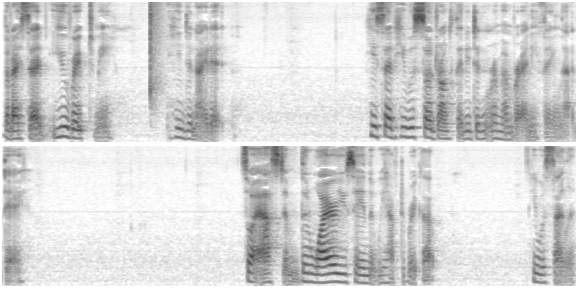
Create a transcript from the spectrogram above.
But I said, "You raped me." He denied it. He said he was so drunk that he didn't remember anything that day. So I asked him, "Then why are you saying that we have to break up?" He was silent.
